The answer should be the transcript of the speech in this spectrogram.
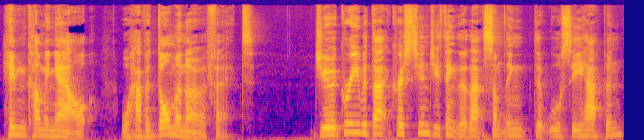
him coming out will have a domino effect. Do you agree with that, Christian? Do you think that that's something that we'll see happen?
